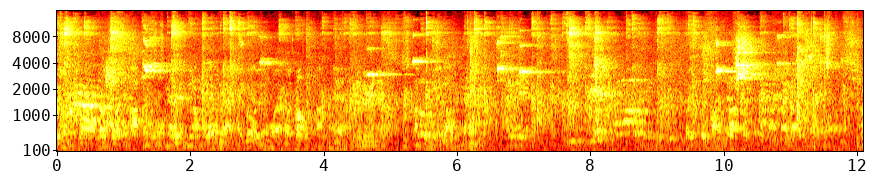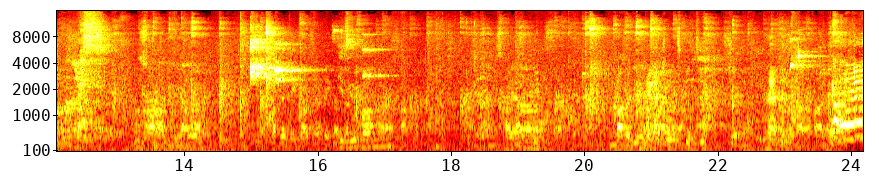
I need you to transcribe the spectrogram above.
好都唔錯，佢過嚟拍嘅喎，冇人拍嘅，今日係嗰個我一開頭拍嘅。Very nice。拍幾多？佢佢反差，反差拉到咁耐。Yes。哇，仲有啊！十一比九，十一比九。要分啊！係啊，唔係佢點？大家做 spin 先。因為大家翻嚟。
